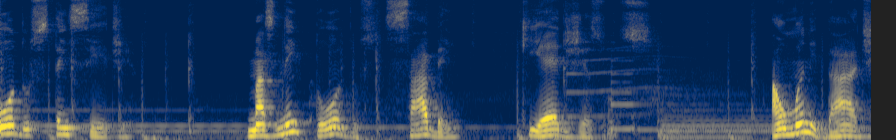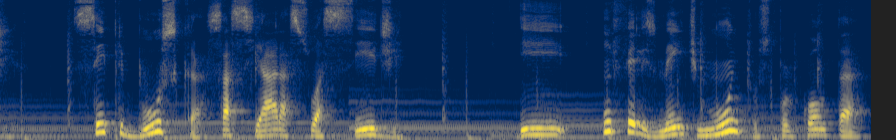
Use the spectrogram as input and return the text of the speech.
Todos têm sede, mas nem todos sabem que é de Jesus. A humanidade sempre busca saciar a sua sede e, infelizmente, muitos, por conta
